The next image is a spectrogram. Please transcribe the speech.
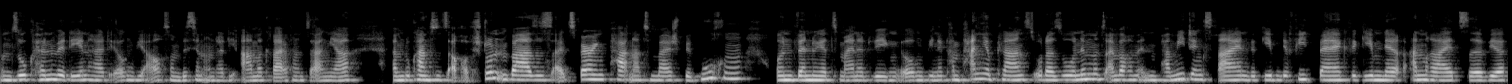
und so können wir denen halt irgendwie auch so ein bisschen unter die Arme greifen und sagen, ja, ähm, du kannst uns auch auf Stundenbasis als Sparing-Partner zum Beispiel buchen. Und wenn du jetzt meinetwegen irgendwie eine Kampagne planst oder so, nimm uns einfach mit ein paar Meetings rein. Wir geben dir Feedback, wir geben dir Anreize, wir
